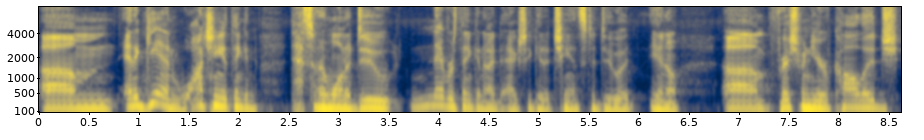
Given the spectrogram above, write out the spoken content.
Um, and again, watching it, thinking, that's what I want to do, never thinking I'd actually get a chance to do it, you know. Um, freshman year of college,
